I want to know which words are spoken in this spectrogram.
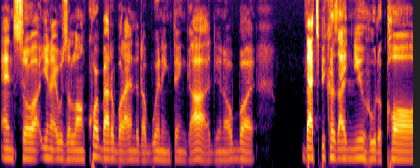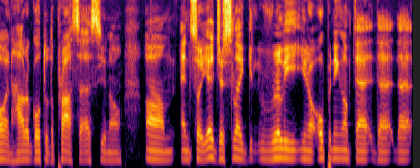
And so uh, you know it was a long court battle but i ended up winning thank god you know? But that's because i knew who to call and how to go through the process you know? Um and so yeah just like really you know opening up that that that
